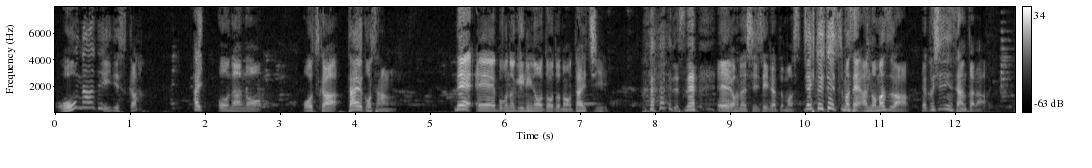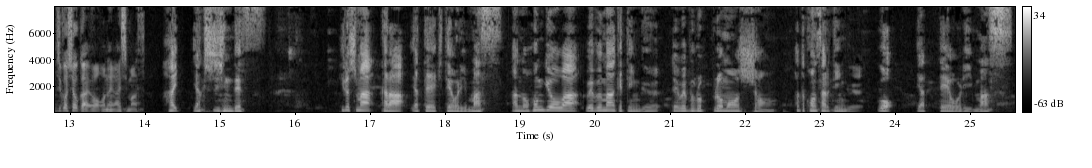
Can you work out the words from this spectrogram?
オーナーでいいですか？はい、オーナーの大塚妙子さん。で、えー僕の義理の弟の太一 ですね。えーお話ししていきたいと思います。じゃあ一人一人すいません。あの、まずは、薬師人さんから自己紹介をお願いします。はい、薬師人です。広島からやってきております。あの、本業はウェブマーケティングでウェブプロモーション、あとコンサルティングをやっております。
